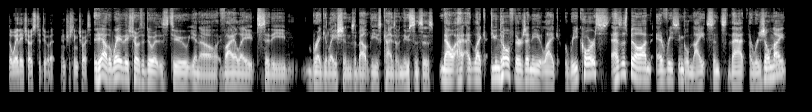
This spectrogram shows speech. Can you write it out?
the way they chose to do it. Interesting choice. Yeah, the way they chose to do it is to, you know, violate city regulations about these kinds of nuisances. Now, I, I like, do you know if there's any like recourse? Has this been on every single night since that original night?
